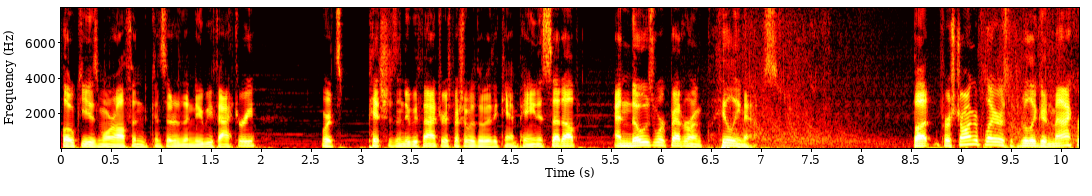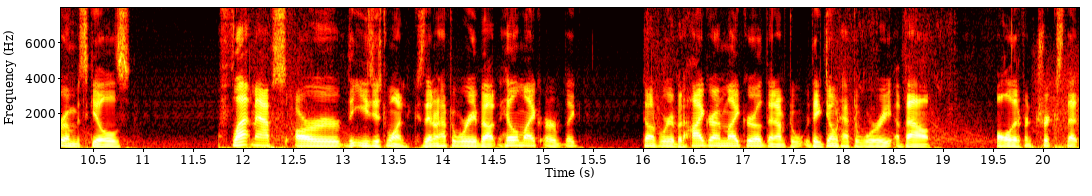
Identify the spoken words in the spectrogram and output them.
Cloaky is more often considered the newbie factory, where it's pitched as a newbie factory, especially with the way the campaign is set up. And those work better on hilly maps. But for stronger players with really good macro skills, flat maps are the easiest one because they don't have to worry about hill mic or like don't have to worry about high ground micro. They don't have to. They don't have to worry about all the different tricks that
